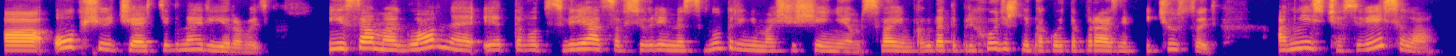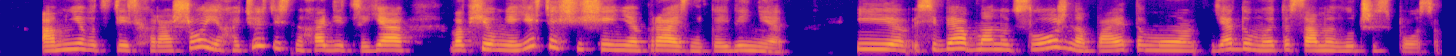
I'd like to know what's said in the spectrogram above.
а общую часть игнорировать. И самое главное – это вот сверяться все время с внутренним ощущением своим, когда ты приходишь на какой-то праздник и чувствовать, а мне сейчас весело, а мне вот здесь хорошо, я хочу здесь находиться, я вообще у меня есть ощущение праздника или нет. И себя обмануть сложно, поэтому я думаю, это самый лучший способ.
